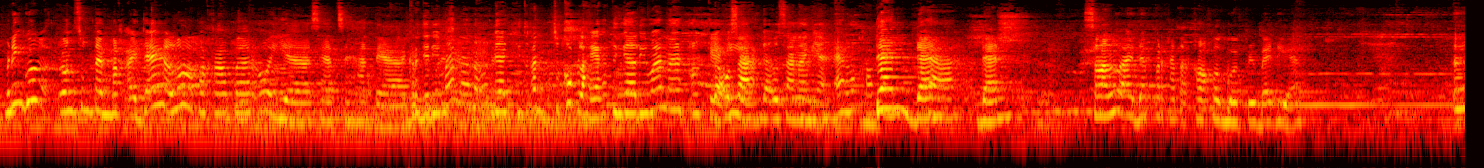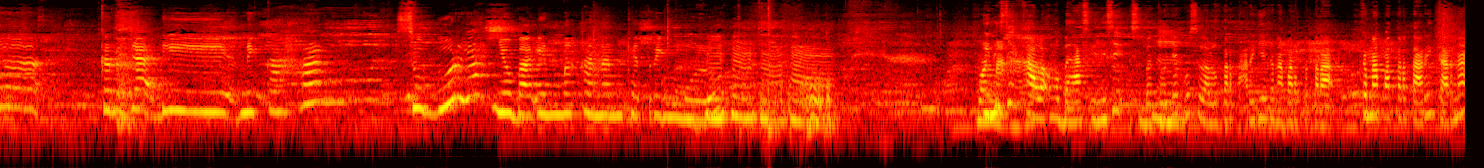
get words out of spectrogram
Mending gue langsung tembak aja, eh lo apa kabar? Oh iya sehat-sehat ya. kerja di mana Nah, udah gitu kan cukup lah ya tinggal di mana Oke, nggak usah iya. nggak usah nanya eh lo kapan dan dan nikah?" dan selalu ada perkataan kalau ke gue pribadi ya eh kerja di nikahan subur ya nyobain makanan catering mulu. Mohon ini maaf. sih kalau ngebahas ini sih sebetulnya gue selalu tertarik ya kenapa tertarik kenapa tertarik karena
